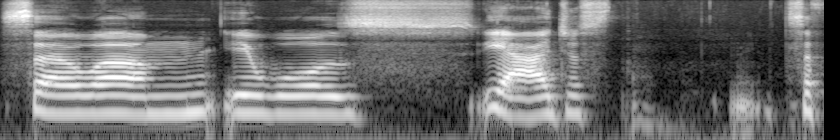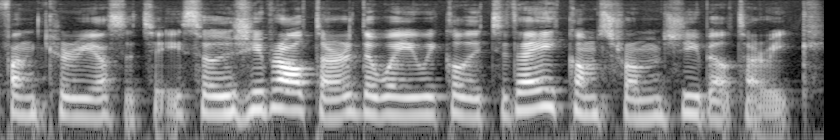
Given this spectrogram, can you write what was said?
So um, it was, yeah, I just it's a fun curiosity. So Gibraltar, the way we call it today, comes from Jibel Tariq.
